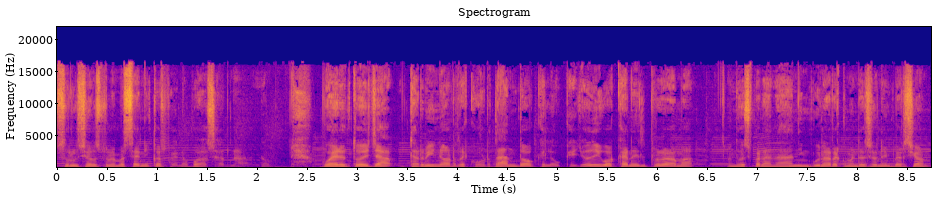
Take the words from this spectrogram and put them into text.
solucione los problemas técnicos, pues no puedo hacer nada. Bueno, entonces ya termino recordando que lo que yo digo acá en el programa no es para nada ninguna recomendación de inversión,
